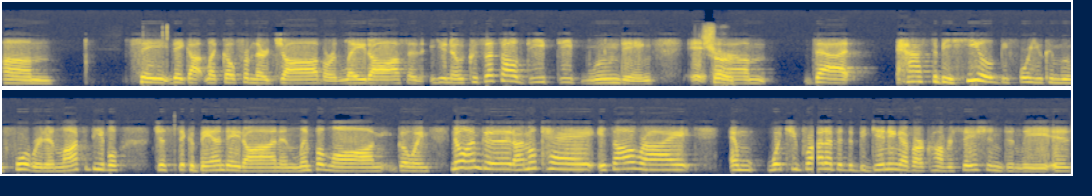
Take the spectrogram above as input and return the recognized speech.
um, say they got let go from their job or laid off and, you know, cause that's all deep, deep wounding. Sure. Um, that has to be healed before you can move forward. And lots of people just stick a band-aid on and limp along going, no, I'm good. I'm okay. It's all right. And what you brought up at the beginning of our conversation, Denley, is,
